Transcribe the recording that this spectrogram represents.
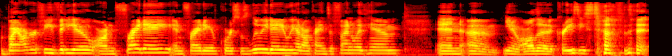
biography video on Friday, and Friday, of course, was Louis Day. We had all kinds of fun with him and, um, you know, all the crazy stuff that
